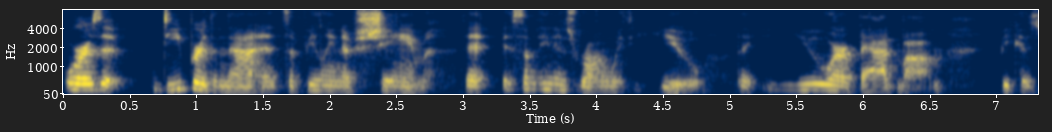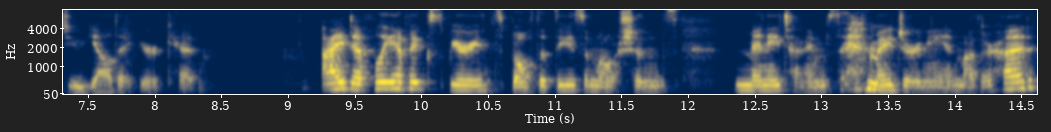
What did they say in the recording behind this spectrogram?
Or is it deeper than that and it's a feeling of shame that something is wrong with you, that you are a bad mom because you yelled at your kid? I definitely have experienced both of these emotions many times in my journey in motherhood.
